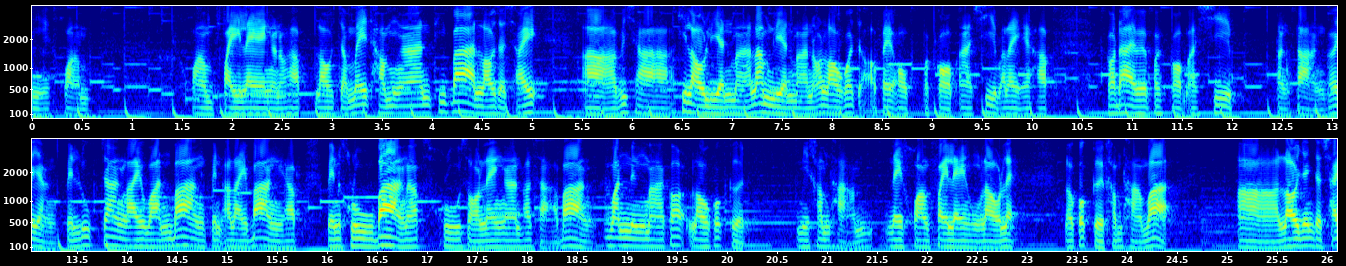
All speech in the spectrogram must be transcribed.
มีความ ความไฟแรงอะนะครับ เราจะไม่ทำงานที่บ้านเราจะใช้วิชาที่เราเรียนมาร่ำเรียนมาเนาะเราก็จะเอาไปออกประกอบอาชีพอะไรอย่างเงี้ยครับ ก็ได้ไปประกอบอาชีพต่างๆ ก็อย่างเป็นลูกจ้างรายวันบ้าง เป็นอะไรบ้างครับ เป็นครูบ้างนะครับ ครูสอนแรงงานภาษาบ้าง วันหนึ่งมาก็เราก็เกิดมีคำถามในความไฟแรงของเราแหละ เราก็เกิดคำถามว่าาเรายังจะใช้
